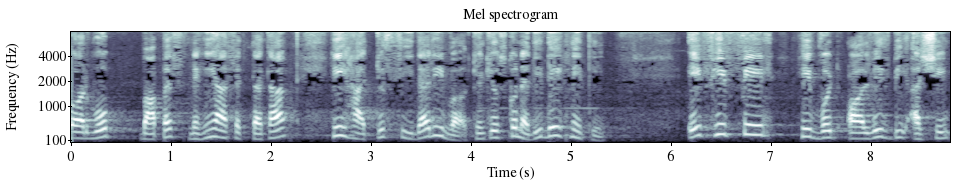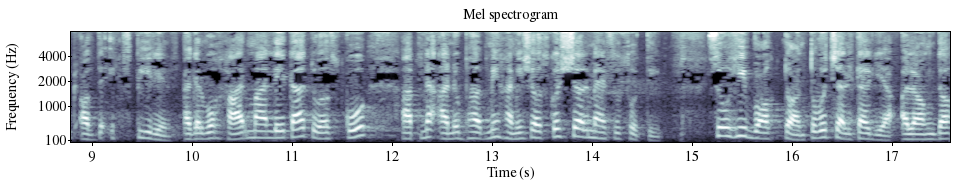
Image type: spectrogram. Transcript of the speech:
और वो वापस नहीं आ सकता था। He had to see the river क्योंकि उसको नदी देखनी थी। If he fail he would always be ashamed of the experience अगर वो हार मान लेता तो उसको अपना अनुभव में हमेशा उसको शर्म महसूस होती। सो ही वॉकड ऑन तो वो चलता गया। Along the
